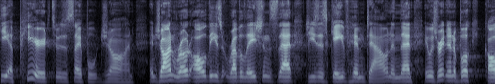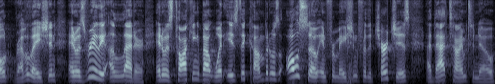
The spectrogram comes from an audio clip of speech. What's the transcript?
he appeared to his disciple John. And John wrote all these revelations that Jesus gave him down. And then it was written in a book called Revelation. And it was really a letter. And it was talking about what is to come, but it was also information for the churches at that time to know.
